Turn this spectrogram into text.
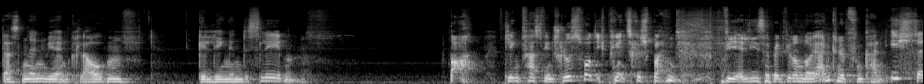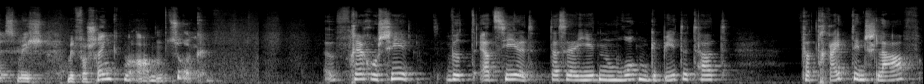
Das nennen wir im Glauben gelingendes Leben. Boah, klingt fast wie ein Schlusswort. Ich bin jetzt gespannt, wie Elisabeth wieder neu anknüpfen kann. Ich setze mich mit verschränkten Armen zurück. Frère Rocher wird erzählt, dass er jeden Morgen gebetet hat, vertreibt den Schlaf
